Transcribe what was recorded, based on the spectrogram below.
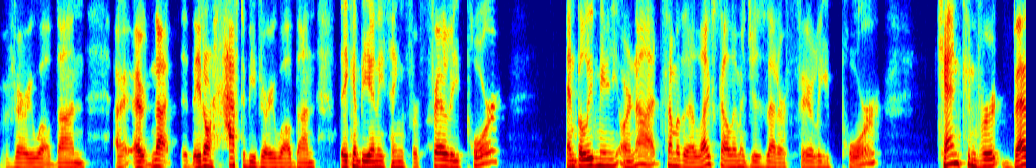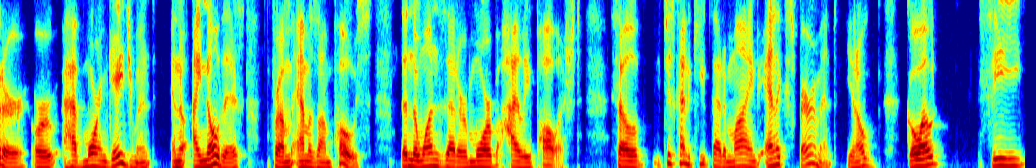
very well done. Are, are not they don't have to be very well done. They can be anything for fairly poor and believe me or not some of the lifestyle images that are fairly poor can convert better or have more engagement and i know this from amazon posts than the ones that are more highly polished. So just kind of keep that in mind and experiment. You know, go out, see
